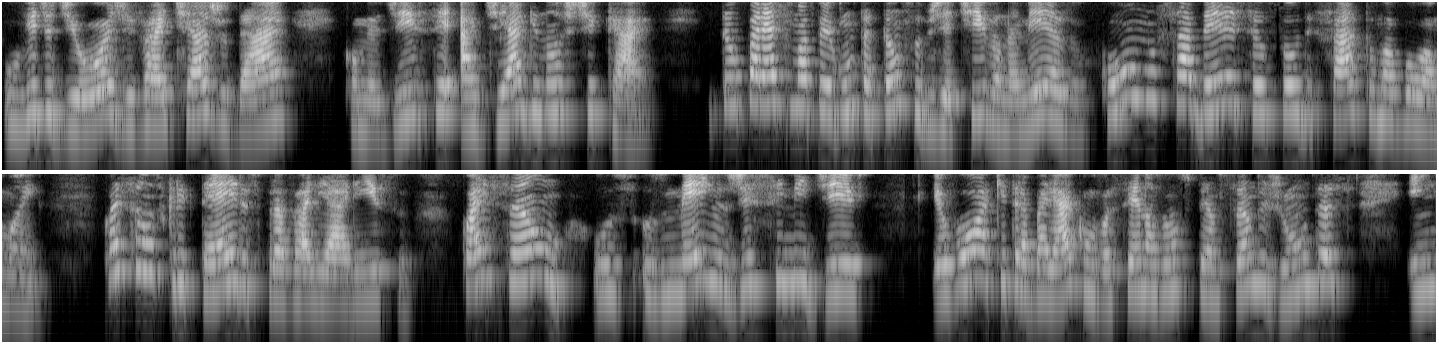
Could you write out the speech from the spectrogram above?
O vídeo de hoje vai te ajudar, como eu disse, a diagnosticar. Então parece uma pergunta tão subjetiva, não é mesmo? Como saber se eu sou de fato uma boa mãe? Quais são os critérios para avaliar isso? Quais são os, os meios de se medir? Eu vou aqui trabalhar com você, nós vamos pensando juntas em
